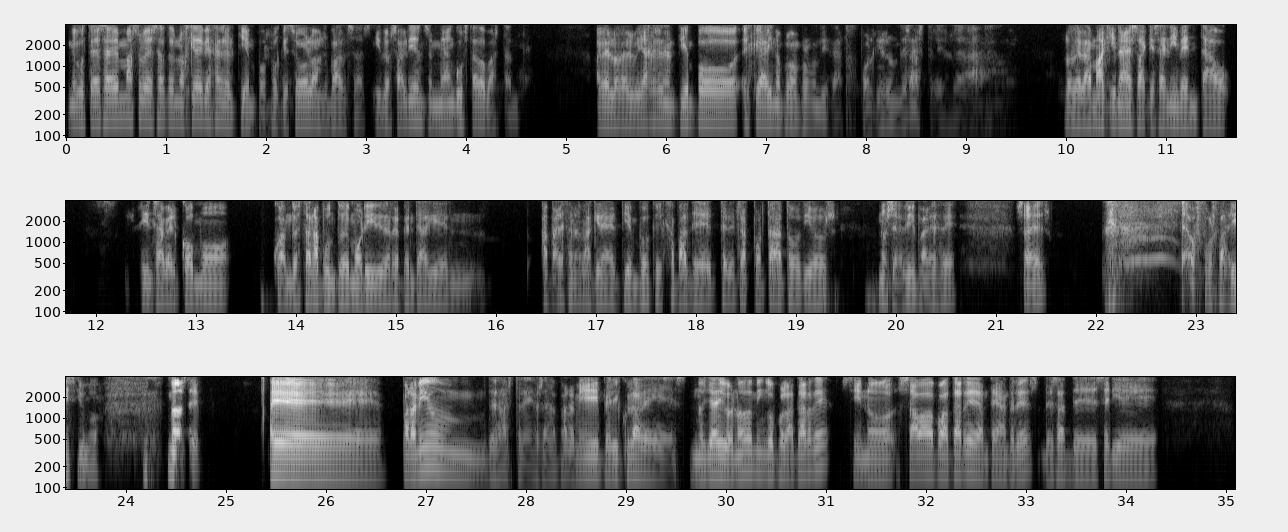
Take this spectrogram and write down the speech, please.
Me gustaría saber más sobre esa tecnología de viaje en el tiempo, porque son las balsas y los aliens me han gustado bastante. A ver, lo del viajes en el tiempo es que ahí no podemos profundizar, porque es un desastre. Lo de la máquina esa que se han inventado sin saber cómo, cuando están a punto de morir y de repente alguien aparece una máquina del tiempo que es capaz de teletransportar a todo Dios, no sé, a mí me parece, ¿sabes? Forzadísimo. No sé. Eh, para mí un desastre. O sea, para mí película de, no ya digo, no domingo por la tarde, sino sábado por la tarde de Antena 3, de esas de serie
